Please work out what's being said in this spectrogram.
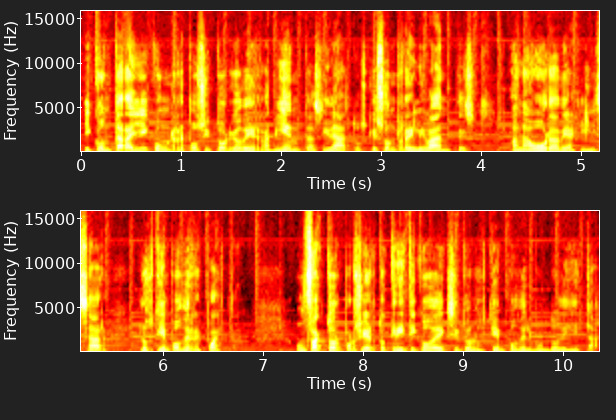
y contar allí con un repositorio de herramientas y datos que son relevantes a la hora de agilizar los tiempos de respuesta. Un factor, por cierto, crítico de éxito en los tiempos del mundo digital.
